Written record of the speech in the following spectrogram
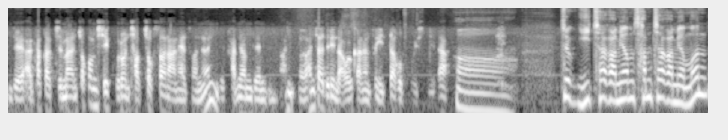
이제 안타깝지만 조금씩 그런 접촉선 안에서는 감염된 환자들이 나올 가능성이 있다고 보고 있습니다. 어, 즉 2차 감염, 3차 감염은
